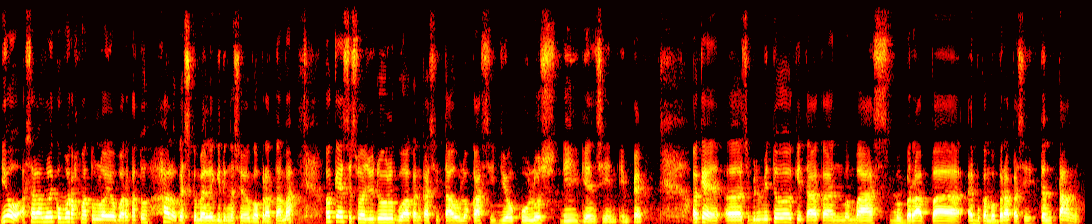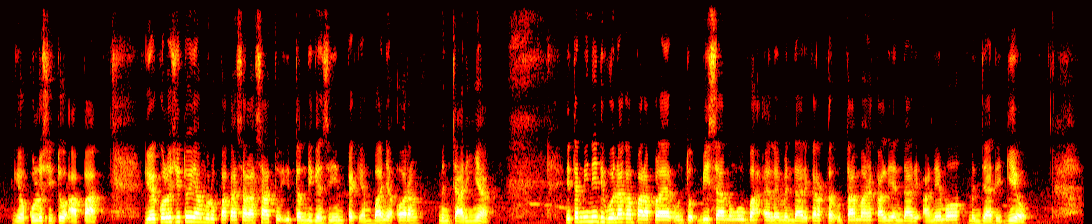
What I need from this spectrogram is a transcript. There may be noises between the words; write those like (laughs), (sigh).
Yo, Assalamualaikum warahmatullahi wabarakatuh. Halo guys, kembali lagi dengan saya Yoga Pratama. Oke, sesuai judul, gue akan kasih tahu lokasi Geoculus di Genshin Impact. Oke, uh, sebelum itu kita akan membahas beberapa, eh bukan beberapa sih, tentang Geoculus itu apa. Geoculus itu yang merupakan salah satu item di Genshin Impact yang banyak orang mencarinya Item ini digunakan para player untuk bisa mengubah elemen dari karakter utama kalian dari Anemo menjadi Geo.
